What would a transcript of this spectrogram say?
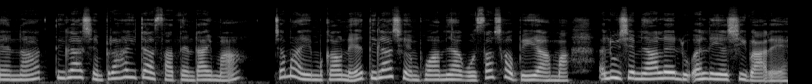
ရနာသီလရှင်ပရဟိတစာတင်တိုင်းမှာကျမရင်မကောင်းတဲ့သီလရှင်အဖွားများကိုစောင့်ရှောက်ပေးရမှာအလူရှင်များလည်းလူအပ်လျက်ရှိပါတယ်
